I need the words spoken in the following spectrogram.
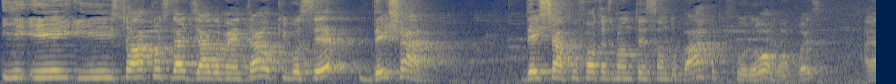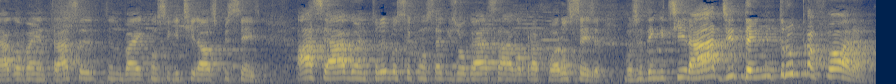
E, e, e, só a quantidade de água vai entrar o que você deixar. Deixar por falta de manutenção do barco, que furou alguma coisa a água vai entrar, você não vai conseguir tirar o suficiente. Ah, se a água entrou e você consegue jogar essa água para fora, ou seja, você tem que tirar de dentro para fora.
